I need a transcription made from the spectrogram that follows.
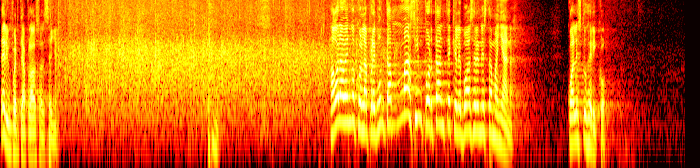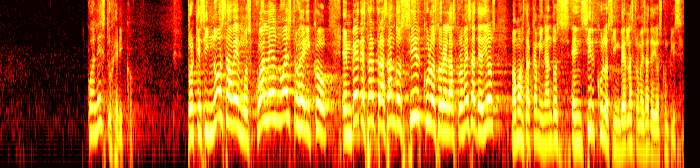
Dele un fuerte aplauso al Señor. Ahora vengo con la pregunta más importante que les voy a hacer en esta mañana. ¿Cuál es tu Jericó? ¿Cuál es tu Jericó? Porque si no sabemos cuál es nuestro Jericó, en vez de estar trazando círculos sobre las promesas de Dios, vamos a estar caminando en círculos sin ver las promesas de Dios cumplirse.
